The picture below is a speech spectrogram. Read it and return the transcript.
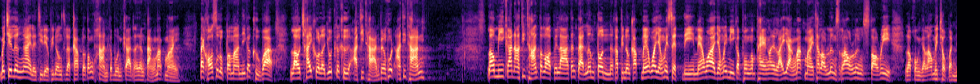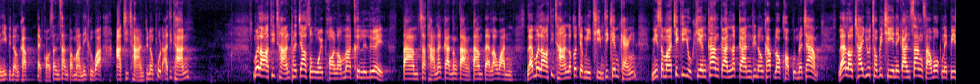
ไม่ใช่เรื่องง่ายเลยทีเดียวพี่น้องที่รักครับ เราต้องผ่านกระบวนการอะไรต่างๆ มากมาย แต่ขอสรุปประมาณนี้ก็คือว่าเราใช้กลยุทธ์ก็คืออธิษฐานเป็นพูดอธิษฐาน เรามีการอธิษฐานตลอดเวลาตั้งแต่เริ่มต้นนะครับพี่น้องครับแม้ว่ายังไม่เสร็จดี แม้ว่ายังไม่มีกระพงกำแพงอะไรหลายอย่างมากมาย ถ้าเราเรื่องเล่าเรื่องสตอรี่เราคงจะเล่าไม่จบวันนี้พี่น้องครับแต่ขอสั้น ๆ ประมาณนี้คือว่าอธิษฐานพี่น้องพูดอธิษฐาน เมื่อเราอธิษฐานพระเจ้าทรงอวยพรเรามากขึ้นเรื่อยๆตามสถานการณ์ต่างๆ ตามแต่ละวัน และเมื่อเราอธิษฐานเราก็จะมีทีมที่เข้มแข็ง มีสมาชิกที่อยู่เคียงข้างกันและกันพี่น้องครับ เราขอบคุณพระเจ้า และเราใช้ยุทธวิธีในการสร้างสาวกในปี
